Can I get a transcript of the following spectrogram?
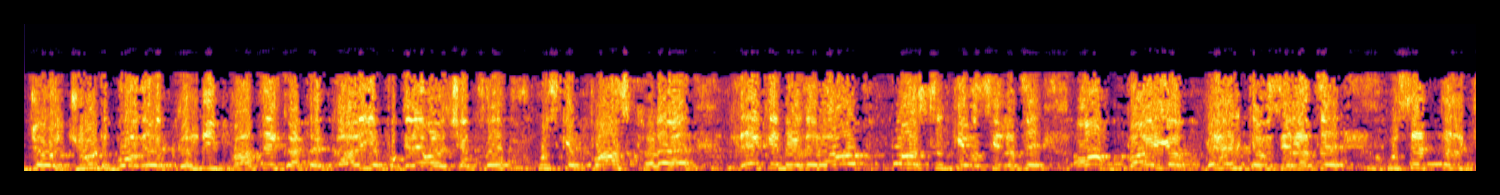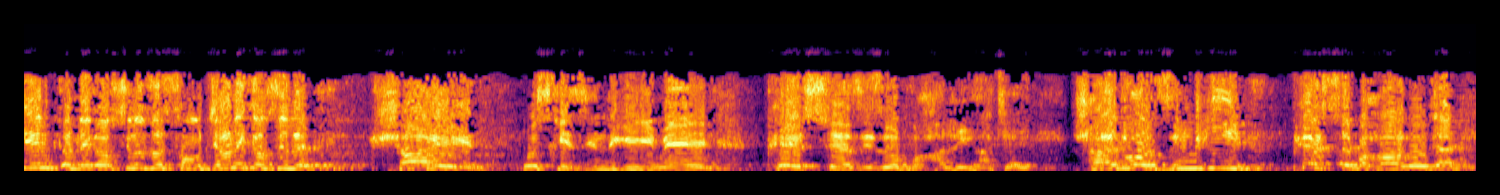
जो झूठ बोले गंदी बातें करते गाड़ियाँ पकड़ने वाले शख्स है, उसके पास खड़ा है। लेकिन अगर आप पास्टर के वसीला से, आप भाई या बहन के वसीला से, उसे तलकीन करने का वसीला से, समझाने के वसीले, शायद उसकी ज़िंदगी में फिर से अजीजों बहाली आ जाए। शायद वो ज़िंदगी फिर से बहाल हो जाए।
